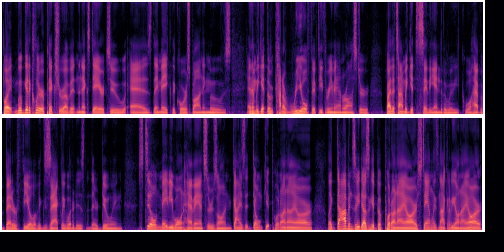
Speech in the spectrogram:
but we'll get a clearer picture of it in the next day or two as they make the corresponding moves, and then we get the kind of real 53 man roster by the time we get to say the end of the week, we'll have a better feel of exactly what it is that they're doing. Still, maybe won't have answers on guys that don't get put on IR. Like Dobbins, if he doesn't get put on IR, Stanley's not going to be on IR.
